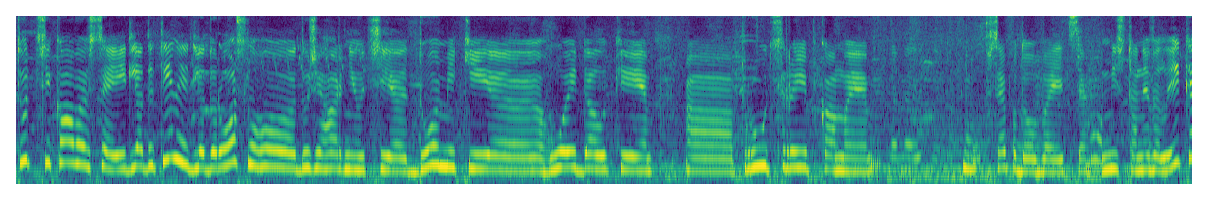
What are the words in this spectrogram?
Тут цікаве все і для дитини, і для дорослого. Дуже гарні оці доміки, е, гойдалки, е, пруд з рибками. Ну, все подобається. Місто невелике.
